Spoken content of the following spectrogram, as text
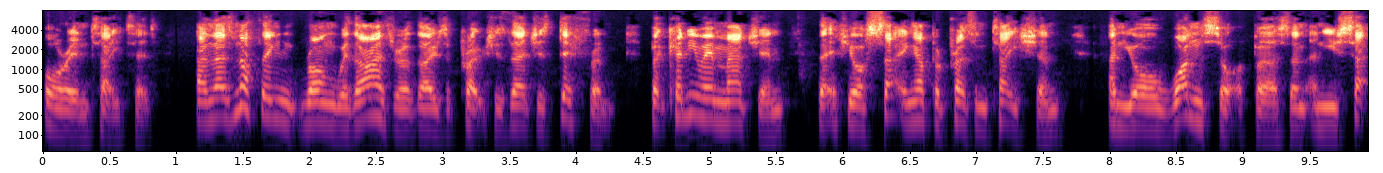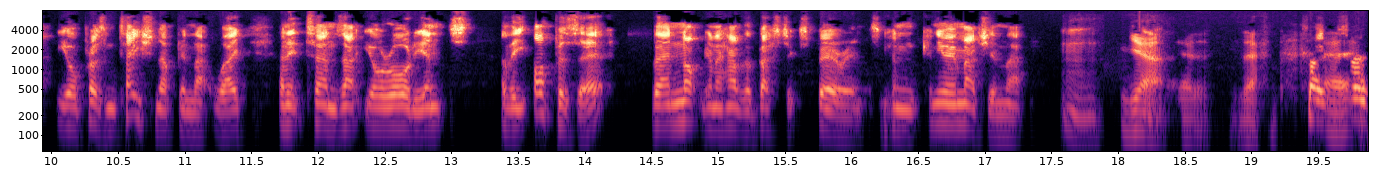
orientated. And there's nothing wrong with either of those approaches, they're just different. But can you imagine that if you're setting up a presentation and you're one sort of person and you set your presentation up in that way and it turns out your audience are the opposite, they're not going to have the best experience. Can, can you imagine that? Mm. Yeah, yeah, definitely. So, uh, so,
